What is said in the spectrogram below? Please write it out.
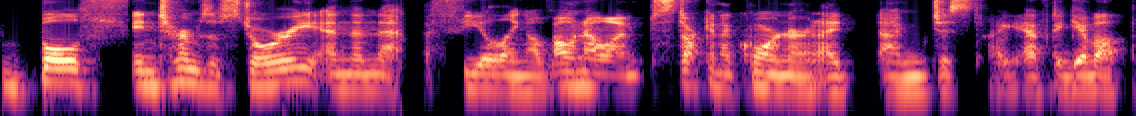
both in terms of story and then that feeling of oh no i'm stuck in a corner and i i'm just i have to give up.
